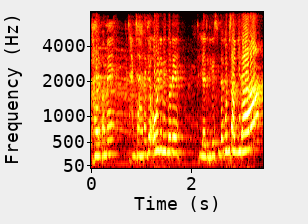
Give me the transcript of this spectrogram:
가을밤에 잔잔하게 어울리는 노래 들려드리겠습니다. 감사합니다.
